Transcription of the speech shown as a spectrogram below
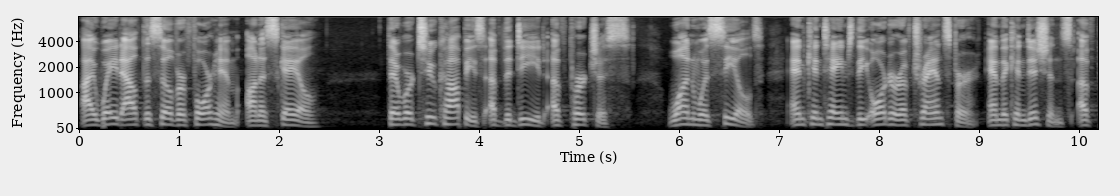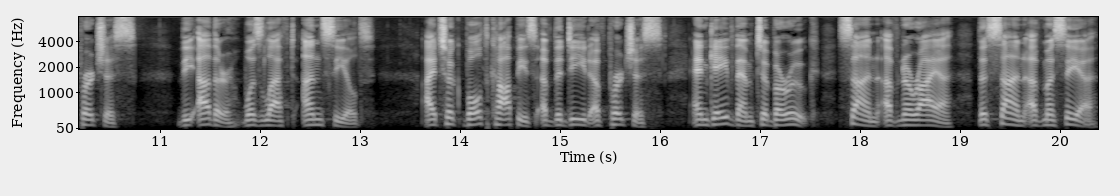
I weighed out the silver for him on a scale. There were two copies of the deed of purchase. One was sealed and contained the order of transfer and the conditions of purchase. The other was left unsealed. I took both copies of the deed of purchase and gave them to Baruch, son of Neriah, the son of Mahseiah.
